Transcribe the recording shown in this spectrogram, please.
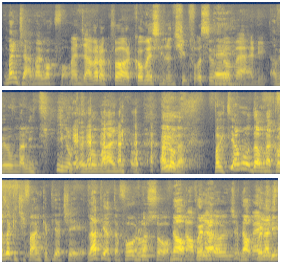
mangiava Roquefort. Mangiava Roquefort come se non ci fosse un Eh, domani. Aveva un alitino Carlo Magno. Allora, partiamo da una cosa che ci fa anche piacere. La piattaforma... Rousseau. No, No, quella, quella non c'è- no, quella lì...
